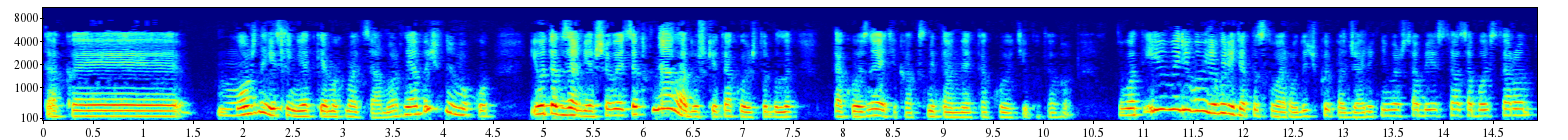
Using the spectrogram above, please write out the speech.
Так э, можно, если нет кемах маца, можно и обычную муку. И вот так замешивается, на ладушке такое, что было такое, знаете, как сметанное такое, типа того. Вот, и вылить эту сковородочку и поджарить немножко с обоих сторон.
